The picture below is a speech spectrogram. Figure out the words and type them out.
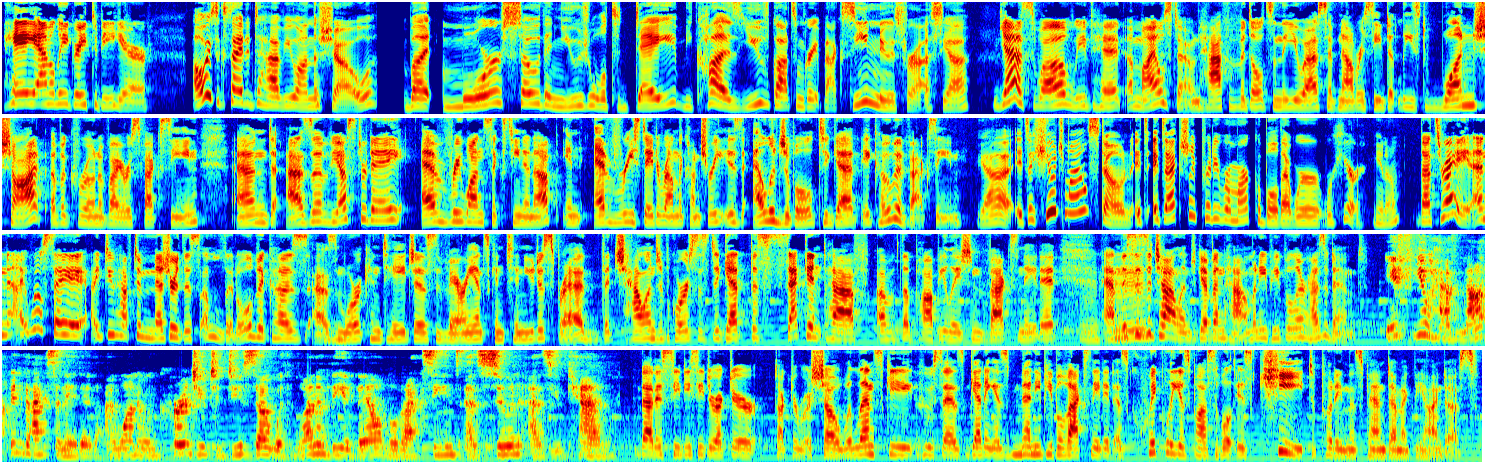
Hey, Emily, great to be here. Always excited to have you on the show, but more so than usual today because you've got some great vaccine news for us, yeah? Yes, well, we've hit a milestone. Half of adults in the US have now received at least one shot of a coronavirus vaccine. And as of yesterday, everyone 16 and up in every state around the country is eligible to get a COVID vaccine. Yeah, it's a huge milestone. It's it's actually pretty remarkable that we're we're here, you know? That's right. And I will say I do have to measure this a little because as more contagious variants continue to spread, the challenge of course is to get the second half of the population vaccinated. Mm-hmm. And this is a challenge given how many people are hesitant. If you have not been vaccinated, I want to encourage you to do so with one of the available vaccines as soon as you can. That is CDC Director Dr. Rochelle Walensky, who says getting as many people vaccinated as quickly as possible is key to putting this pandemic behind us.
